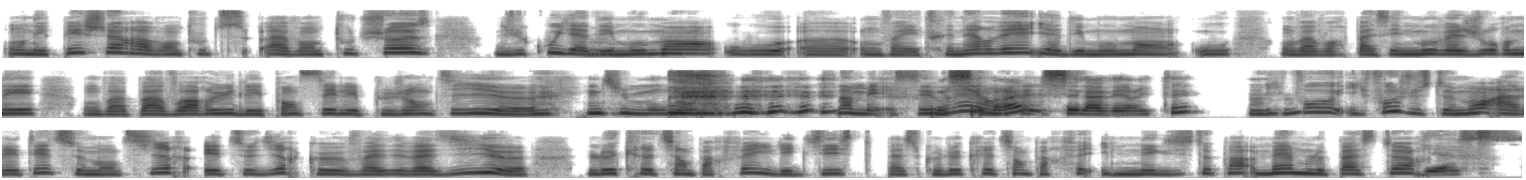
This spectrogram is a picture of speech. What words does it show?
on est pécheurs avant toute, avant toute chose. Du coup, il y a des mhm. moments où euh, on va être énervé, il y a des moments où on va avoir passé une mauvaise journée, on va pas avoir eu les pensées les plus gentilles euh, du monde. Non, mais c'est vrai c'est vrai, c'est la vérité. Il faut, il faut justement arrêter de se mentir et de se dire que va- vas-y, euh, le chrétien parfait, il existe. Parce que le chrétien parfait, il n'existe pas. Même le pasteur Yes.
